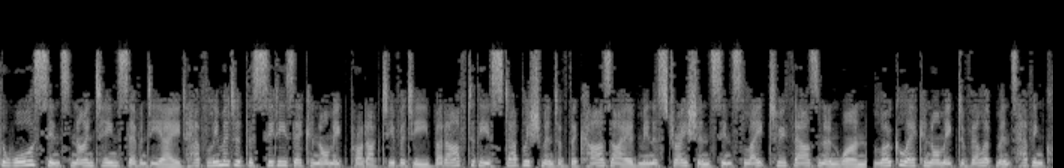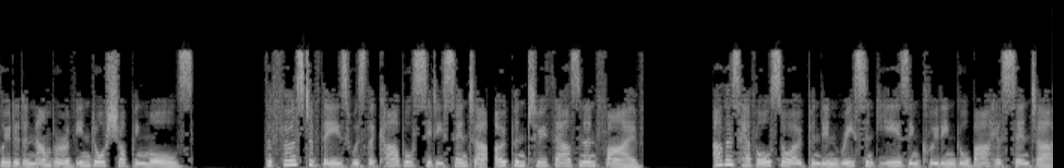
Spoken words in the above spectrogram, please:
The wars since 1978 have limited the city's economic productivity but after the establishment of the Karzai administration since late 2001, local economic developments have included a number of indoor shopping malls. The first of these was the Kabul City Center, opened 2005. Others have also opened in recent years including Gulbahar Center,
